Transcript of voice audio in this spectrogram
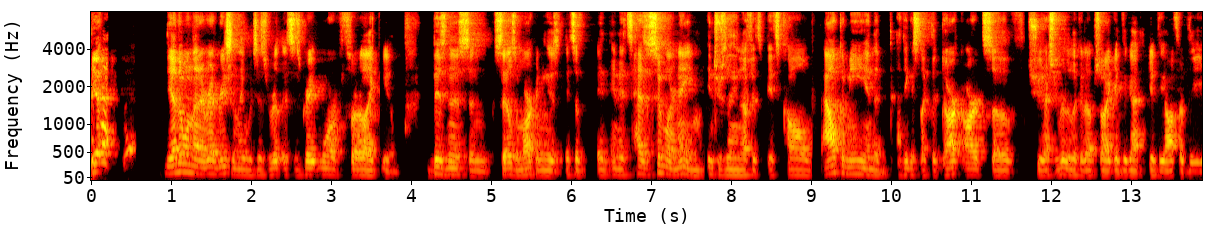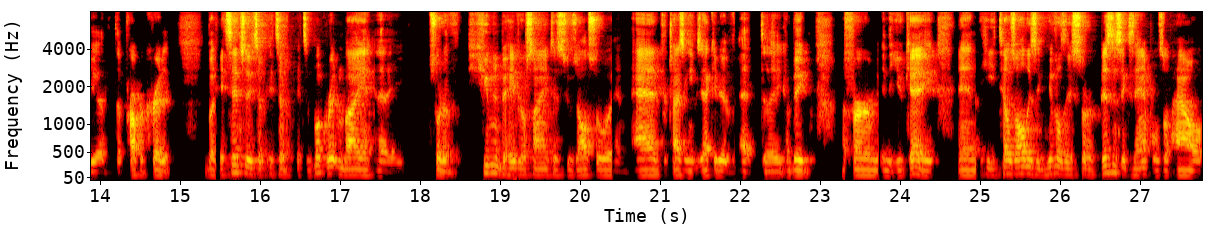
yeah, the other one that I read recently, which is really this is great more for like you know business and sales and marketing, is it's a and it has a similar name. Interestingly enough, it's it's called Alchemy and the I think it's like the dark arts of shoot. I should really look it up so I give the guy give the author the uh, the proper credit. But essentially, it's a it's a it's a book written by a sort of human behavioral scientist who's also an advertising executive at a, a, big firm in the UK. And he tells all these, he gives all these sort of business examples of how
